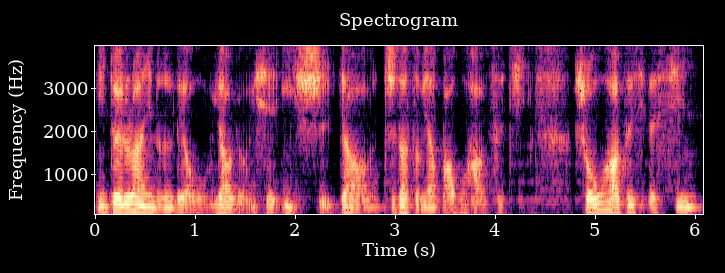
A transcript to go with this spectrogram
你对乱流要有一些意识，要知道怎么样保护好自己，守护好自己的心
